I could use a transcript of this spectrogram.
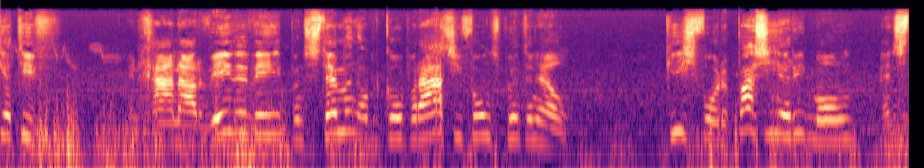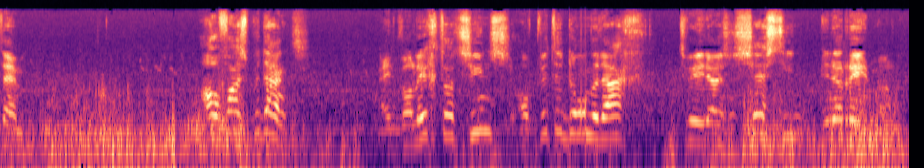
Initiatief en ga naar www.stemmenopdecoöperatiefonds.nl. Kies voor de passie in Rietmolen en stem. Alvast bedankt en wellicht tot ziens op Witte Donderdag 2016 in een Reetmolen.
